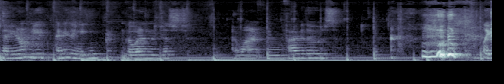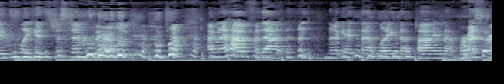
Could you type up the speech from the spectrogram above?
Yeah, you don't need anything. You can go in and just. I want five of those. Like it's like it's just a barrel of. I'm gonna have for that nugget, that leg, that thigh, and that breast right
